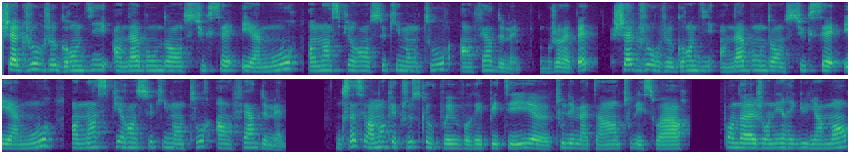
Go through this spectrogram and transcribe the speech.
chaque jour, je grandis en abondance, succès et amour, en inspirant ceux qui m'entourent à en faire de même. Donc je répète, chaque jour, je grandis en abondance, succès et amour, en inspirant ceux qui m'entourent à en faire de même. Donc ça, c'est vraiment quelque chose que vous pouvez vous répéter euh, tous les matins, tous les soirs, pendant la journée régulièrement,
